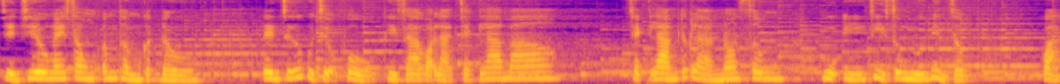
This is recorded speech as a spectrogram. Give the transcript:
Triển chiêu ngay xong âm thầm gật đầu. Tên chữ của triệu phổ thì ra gọi là Trạch Lam à. Trạch Lam tức là non sông, ngụ ý chỉ sông núi biển rộng. Quả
